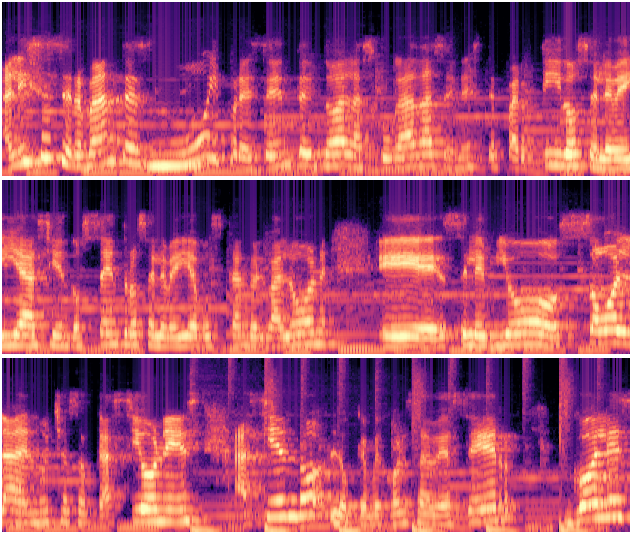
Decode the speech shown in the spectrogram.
Alicia Cervantes muy presente en todas las jugadas en este partido, se le veía haciendo centro, se le veía buscando el balón, eh, se le vio sola en muchas ocasiones, haciendo lo que mejor sabe hacer, goles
